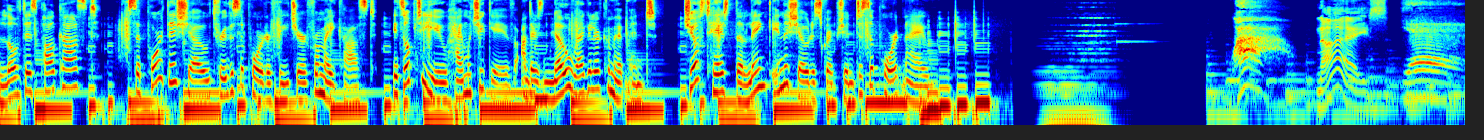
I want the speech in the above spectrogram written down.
Love this podcast? Support this show through the supporter feature from ACAST. It's up to you how much you give, and there's no regular commitment. Just hit the link in the show description to support now. Wow. Nice. Yeah.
